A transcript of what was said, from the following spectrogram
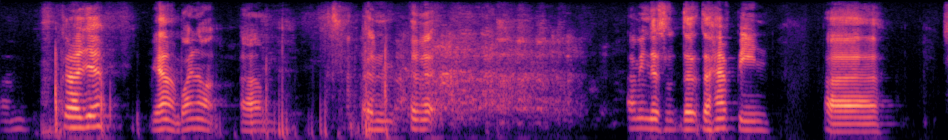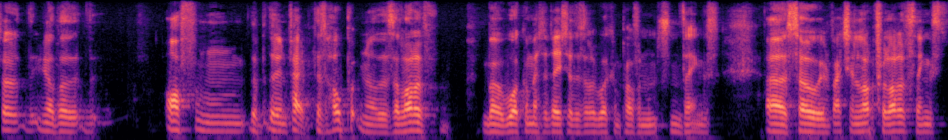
Um, good idea. Yeah, why not? Um, and, and it, I mean, there's there, there have been uh, so you know the, the often the, the, in fact there's a whole you know there's a lot of work on metadata, there's a lot of work on provenance and things. Uh, so in fact, in a lot for a lot of things.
